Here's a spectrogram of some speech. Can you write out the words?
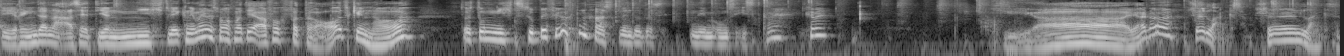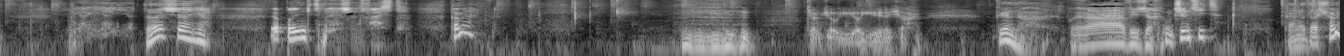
die Rindernase dir nicht wegnehmen. Das machen wir dir einfach vertraut, genau, dass du nichts zu befürchten hast, wenn du das neben uns isst. Komm her, komm her. Ja, ja, da, schön langsam, schön langsam. Ja, ja, ja, das schau her. Er bringt's mir schon fast. Komm her. Ja, ja, ja, ja, ja. Genau, brav ist er. Und schön Sitz. Kann er das schon?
